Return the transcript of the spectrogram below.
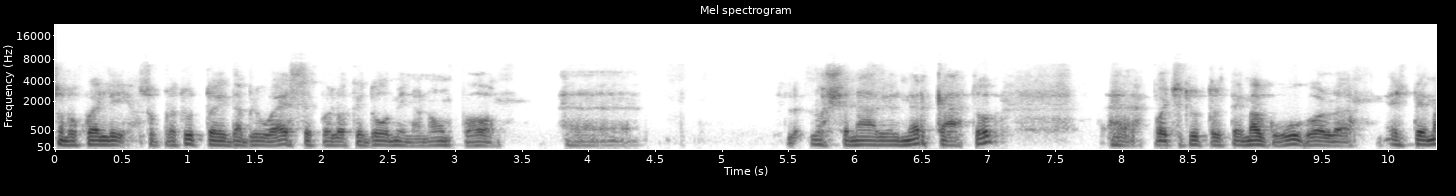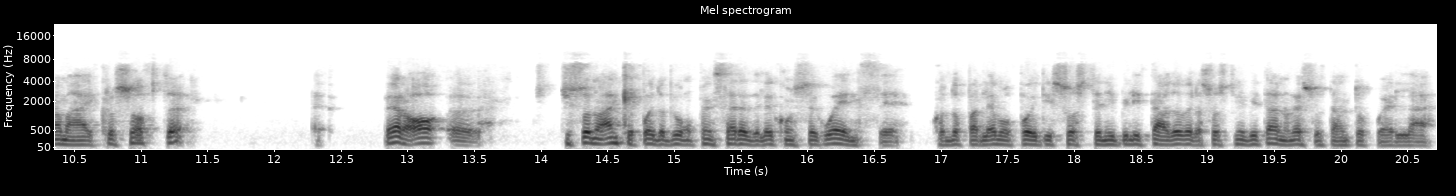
sono quelli, soprattutto AWS, quello che dominano un po' eh, lo scenario e il mercato, eh, poi c'è tutto il tema Google e il tema Microsoft, eh, però eh, ci sono anche poi dobbiamo pensare delle conseguenze. Quando parliamo poi di sostenibilità, dove la sostenibilità non è soltanto quella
